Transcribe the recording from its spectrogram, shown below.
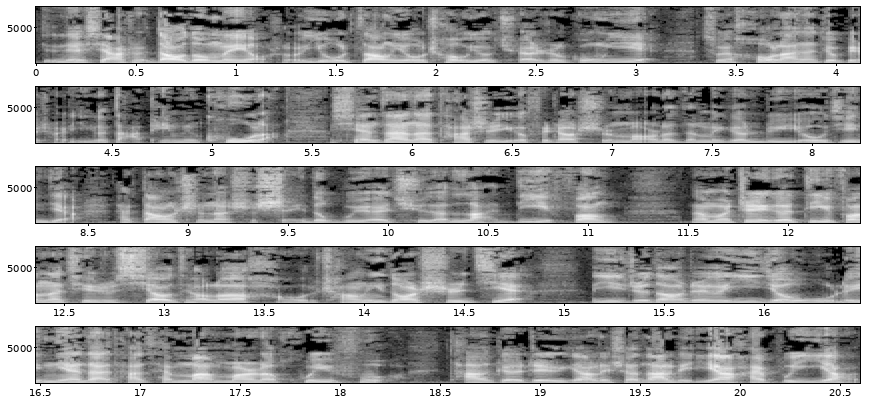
连下水道都没有，说又脏又臭，又全是工业，所以后来呢就变成一个大贫民窟了。现在呢，它是一个非常时髦的这么一个旅游景点，它当时呢是谁都不愿意去的烂地方。那么这个地方呢，其实萧条了好长一段时间。一直到这个一九五零年代，它才慢慢的恢复。它跟这个亚历山大里亚还不一样。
